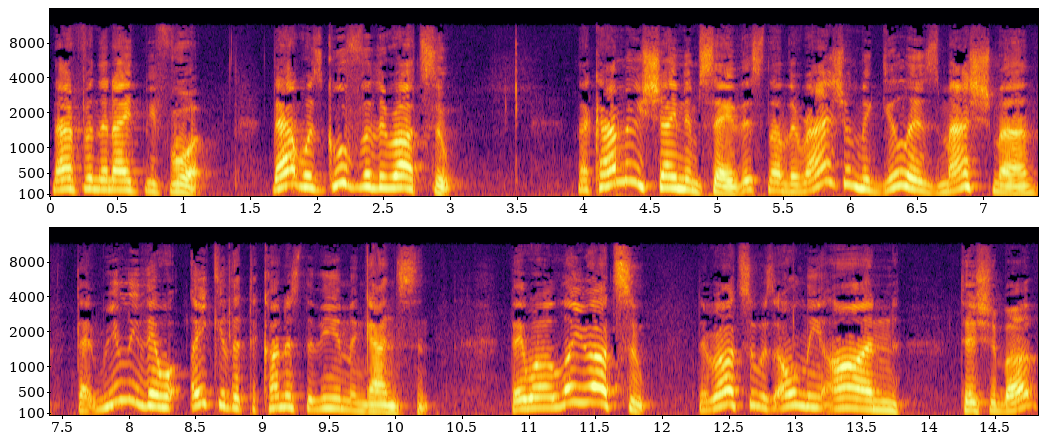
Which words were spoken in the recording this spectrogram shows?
not from the night before. That was for the Ratzu. Now, Kamei Shainim say this. Now, the Raja Megillah is mashma that really they were oike the Takanas Devim and Gansen. They were loy Ratzu. The Ratzu was only on Tisha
